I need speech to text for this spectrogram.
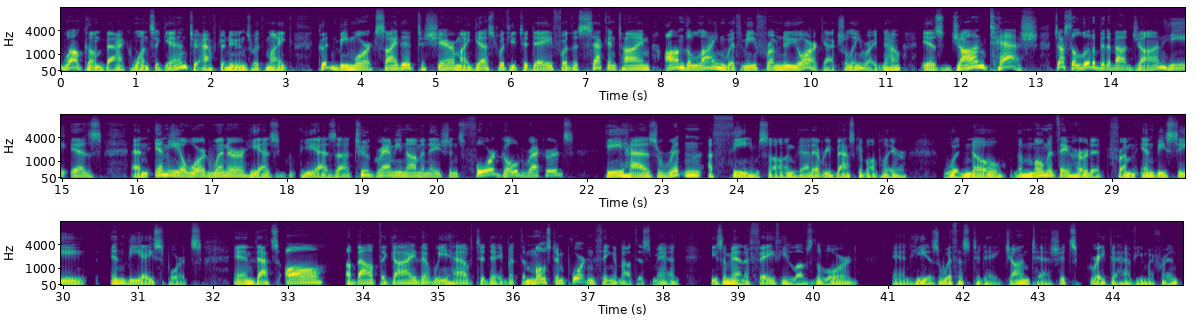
Welcome back once again to Afternoons with Mike. Couldn't be more excited to share my guest with you today for the second time on the line with me from New York, actually, right now, is John Tesh. Just a little bit about John. He is an Emmy Award winner. He has he has uh, two Grammy nominations, four gold records. He has written a theme song that every basketball player would know the moment they heard it from NBC, NBA Sports. And that's all about the guy that we have today. But the most important thing about this man, he's a man of faith. He loves the Lord, and he is with us today. John Tesh, it's great to have you, my friend.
